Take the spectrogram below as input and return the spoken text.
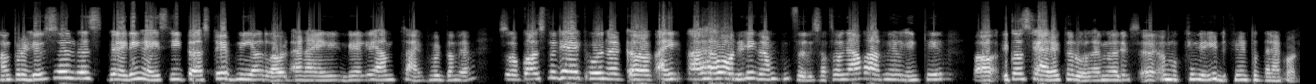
हम producer this very nice he trusted me allowed and I really I am thankful to him so first I I have already run so जहाँ पर आपने it was character role and it's uh, looking very different to that one.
